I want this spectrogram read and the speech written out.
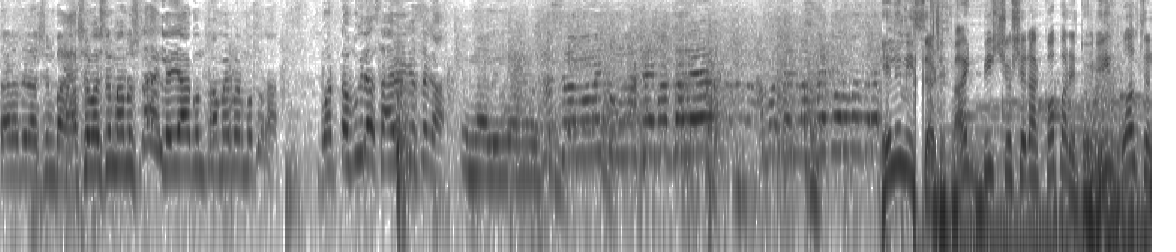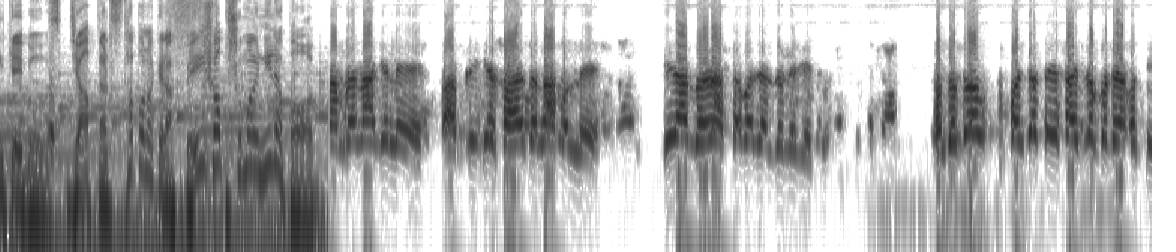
তাড়াতাড়ি আসেন ভাই। আশেপাশের মানুষ না এলে আগুন থামাইবার মতো না। ছাই হয়ে গেছে গা। ইন্না ইলাইহি এলএমই সার্টিফাইড বিশ্ব সেরা কপারে তৈরি ওয়ালটন কেবলস যা আপনার স্থাপনাকে রাখবে সব সময় নিরাপদ। আমরা না গেলে পাবলিকের সহায়তা না করলে বিরাট ধরনের রাস্তা বাজার চলে যেত। অন্তত পঞ্চাশ থেকে ষাট লক্ষ টাকা ক্ষতি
